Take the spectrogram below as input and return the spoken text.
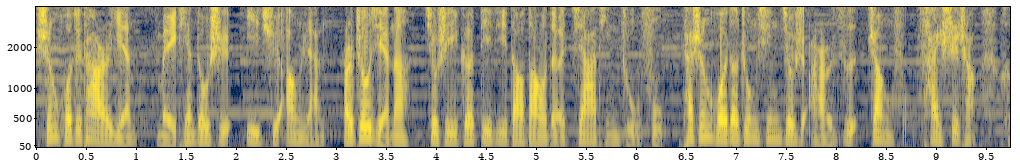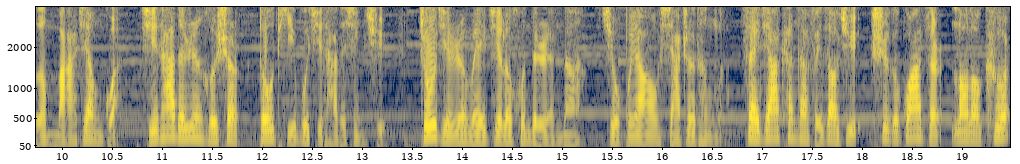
生活对他而言，每天都是意趣盎然。而周姐呢，就是一个地地道道的家庭主妇。她生活的重心就是儿子、丈夫、菜市场和麻将馆，其他的任何事儿都提不起她的兴趣。周姐认为，结了婚的人呢，就不要瞎折腾了，在家看看肥皂剧，吃个瓜子儿，唠唠嗑，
